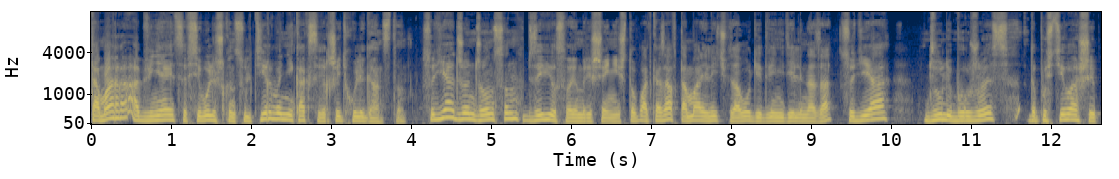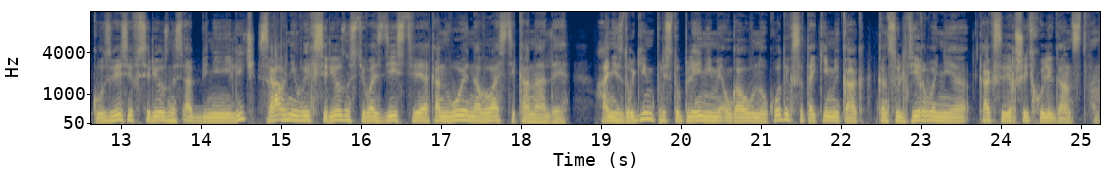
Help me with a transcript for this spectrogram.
Тамара обвиняется всего лишь в консультировании, как совершить хулиганство. Судья Джон Джонсон заявил в своем решении, что, отказав Тамаре Лич в залоге две недели назад, судья Джули Буржуэс допустила ошибку, взвесив серьезность обвинений Лич, сравнивая их с серьезностью воздействия конвоя на власти Канады а не с другими преступлениями Уголовного кодекса, такими как консультирование, как совершить хулиганство.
